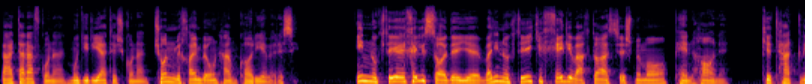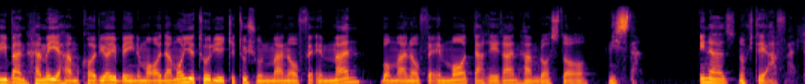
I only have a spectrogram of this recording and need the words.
برطرف کنن مدیریتش کنن چون می‌خوایم به اون همکاریه برسیم. این نکته خیلی ساده ولی نکته که خیلی وقتا از چشم ما پنهانه که تقریبا همه همکاری های بین ما آدما یه طوریه که توشون منافع من با منافع ما دقیقا همراستا نیستن. این از نکته اول.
